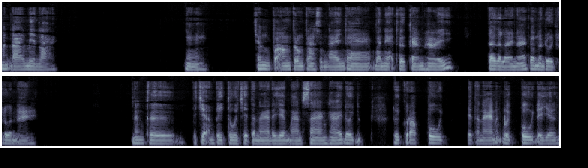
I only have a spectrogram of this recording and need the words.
មិនដែលមានឡើយហ្នឹងហើយអញ្ចឹងព្រះអង្គទ្រង់ត្រាស់សម្ដែងថាបើអ្នកធ្វើកម្មហើយទៅកន្លែងណាក៏មិនរួចខ្លួនដែរហ្នឹងគឺបញ្ជាក់អំពីទួចេតនាដែលយើងបានសាងហើយដូចដូចក្របពូជចេ តនាហ្នឹងដូចពូជដែលយើង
